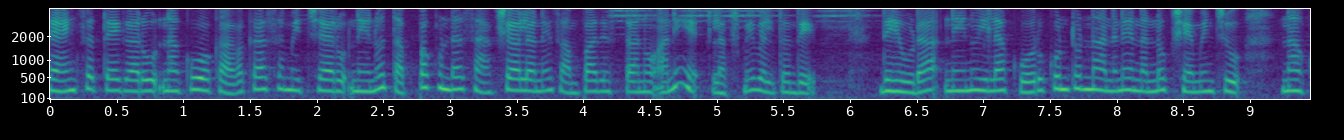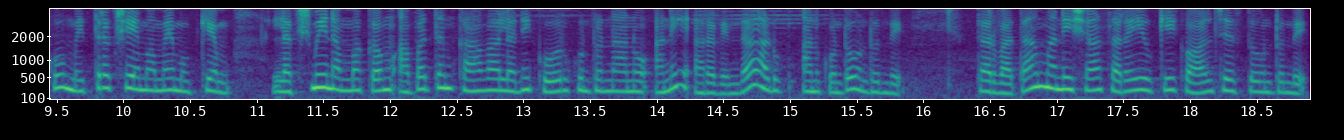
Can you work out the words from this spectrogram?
థ్యాంక్స్ అత్తయ్య గారు నాకు ఒక అవకాశం ఇచ్చారు. నేను తప్పకుండా సాక్ష్యాలని సంపాదిస్తాను అని లక్ష్మి వెళ్తుంది. దేవుడా నేను ఇలా కోరుకుంటున్నానని నన్ను క్షమించు. నాకు మిత్రక్షేమమే ముఖ్యం. లక్ష్మీ నమ్మకం అబద్ధం కావాలని కోరుకుంటున్నాను అని అరవింద అడు అనుకుంటూ ఉంటుంది. తర్వాత మనీషా సరయుకి కాల్ చేస్తూ ఉంటుంది.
